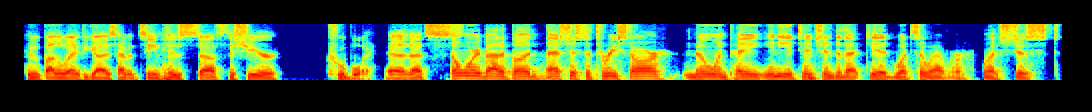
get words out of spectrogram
who, by the way, if you guys haven't seen his stuff this year, who boy, uh, that's don't worry about it, bud. That's just a three star. No one pay any attention to that kid whatsoever. Let's just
